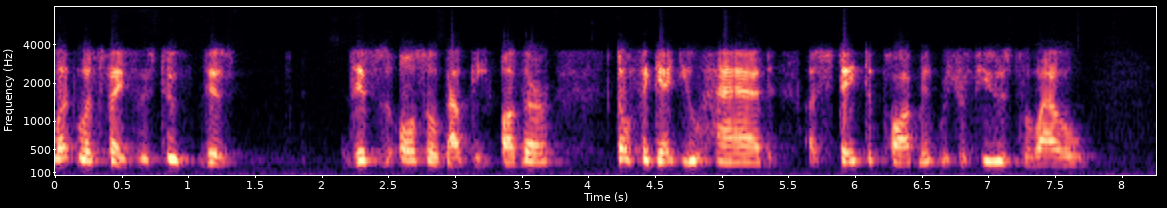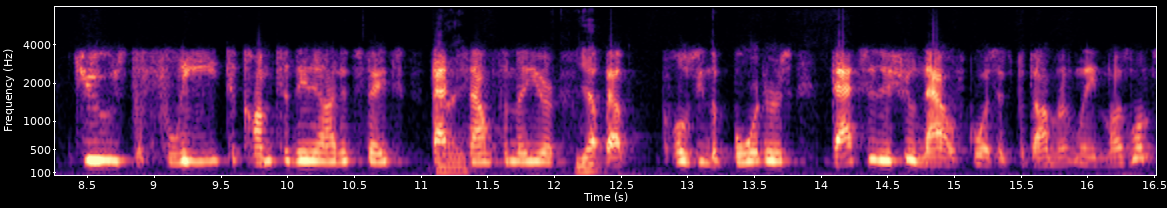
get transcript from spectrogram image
let, let's face it. There's two. There's, this is also about the other. Don't forget, you had a State Department which refused to allow Jews to flee to come to the United States. That Right. sound familiar? Yep. About closing the borders. That's an issue. Now, of course, it's predominantly Muslims.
